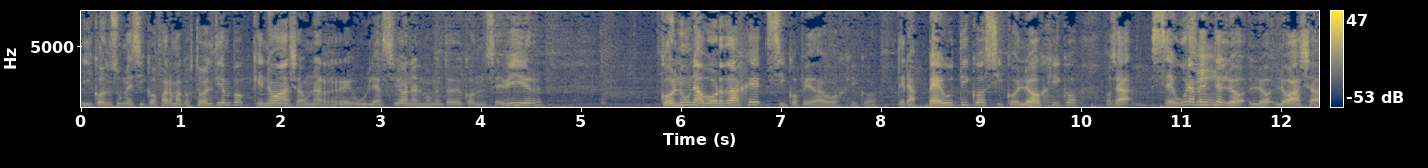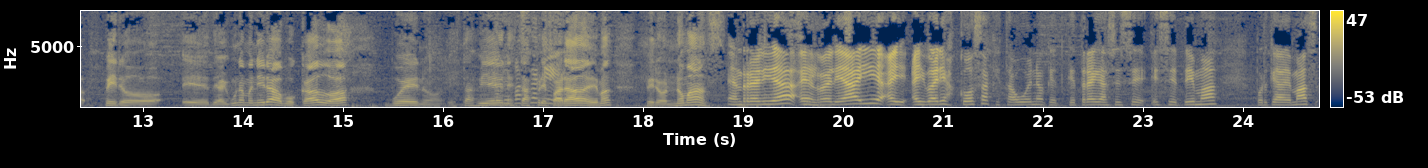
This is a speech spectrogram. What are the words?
y consume psicofármacos todo el tiempo, que no haya una regulación al momento de concebir con un abordaje psicopedagógico, terapéutico, psicológico. O sea, seguramente Sí. lo, lo, lo haya, pero eh, de alguna manera abocado a, bueno, estás bien, estás preparada y demás, pero no más. En realidad, Sí. en realidad ahí hay, hay varias cosas que está bueno que, que traigas ese, ese tema, porque además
